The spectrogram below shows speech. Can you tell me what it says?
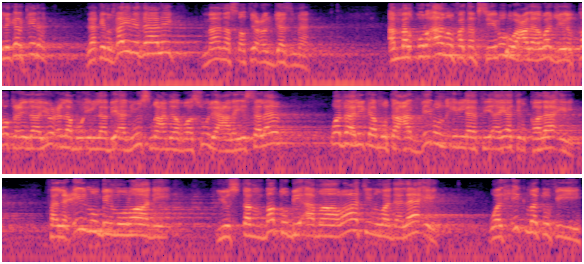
اللي قال كده. لكن غير ذلك ما نستطيع الجزم. أما القرآن فتفسيره على وجه القطع لا يعلم إلا بأن يسمع من الرسول عليه السلام وذلك متعذر إلا في آيات قلائل فالعلم بالمراد يستنبط بأمارات ودلائل والحكمة فيه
